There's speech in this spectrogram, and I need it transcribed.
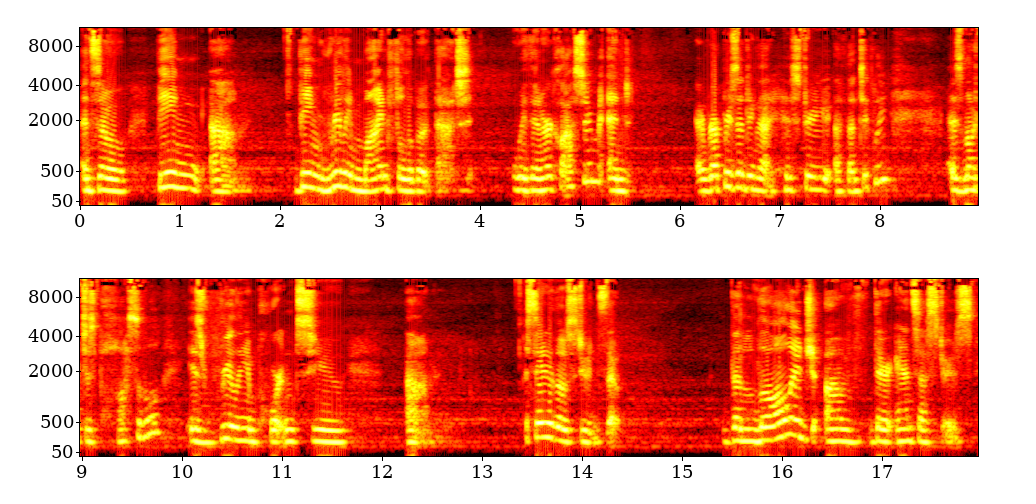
And so being um, being really mindful about that within our classroom and representing that history authentically as much as possible is really important to um, say to those students that the knowledge of their ancestors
